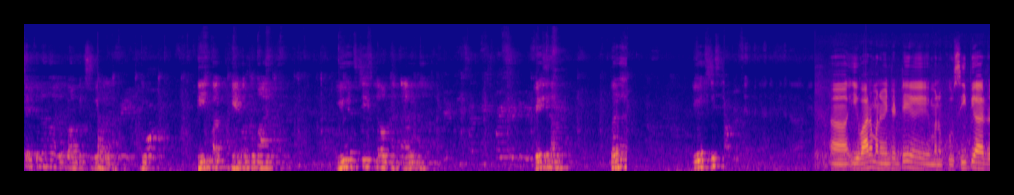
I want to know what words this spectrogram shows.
చెప్తున్నానో అది పంపించు దీపక్ హేమకుమార్ యూఎఫ్సీస్లో ఉన్న తరుణ్ వేసిన త్వరగా. యూఎఫ్సీస్ ఈ వారం మనం ఏంటంటే మనకు సిపిఆర్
